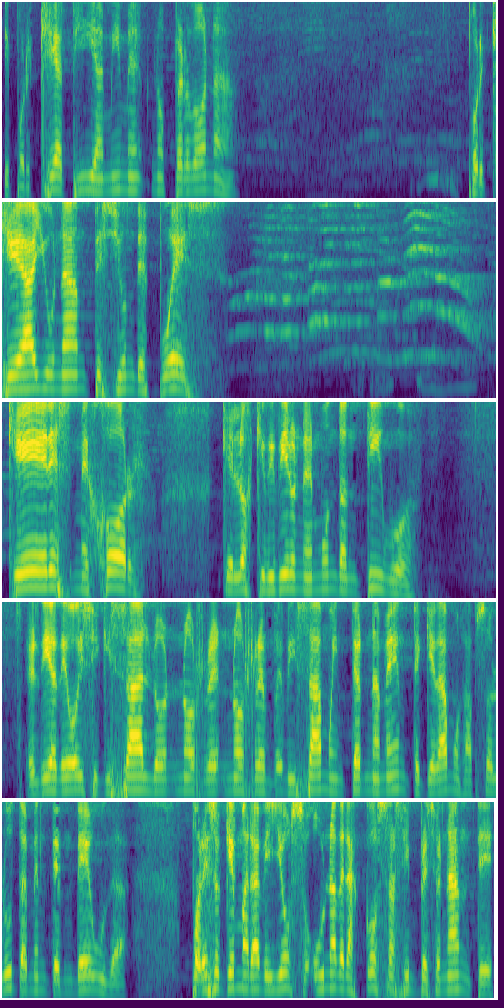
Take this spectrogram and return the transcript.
¿Y por qué a ti y a mí me, nos perdona? ¿Por qué hay un antes y un después? ¿Qué eres mejor que los que vivieron en el mundo antiguo? El día de hoy, si quizás nos, nos revisamos internamente, quedamos absolutamente en deuda. Por eso que es maravilloso. Una de las cosas impresionantes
